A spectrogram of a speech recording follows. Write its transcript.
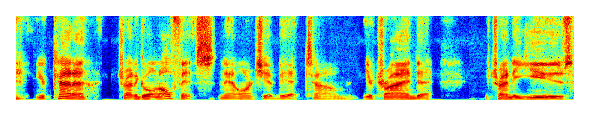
you're kind of trying to go on offense now, aren't you? A bit. Um, you're trying to you're trying to use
